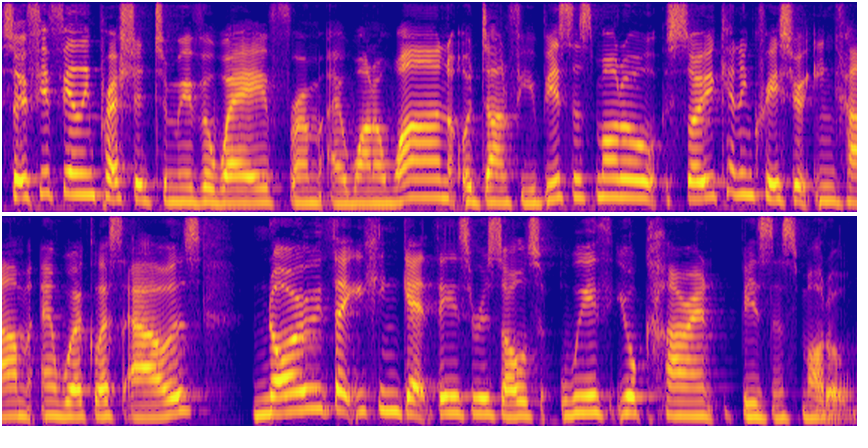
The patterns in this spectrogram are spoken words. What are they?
So, if you're feeling pressured to move away from a one on one or done for you business model so you can increase your income and work less hours, know that you can get these results with your current business model.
